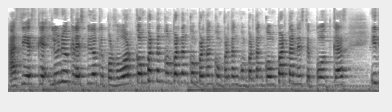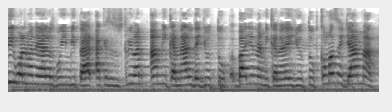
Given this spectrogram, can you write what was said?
Así es que lo único que les pido que por favor compartan, compartan, compartan, compartan, compartan, compartan este podcast. Y de igual manera los voy a invitar a que se suscriban a mi canal de YouTube. Vayan a mi canal de YouTube. ¿Cómo se llama?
